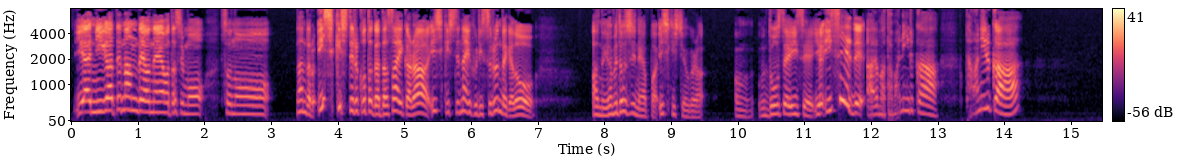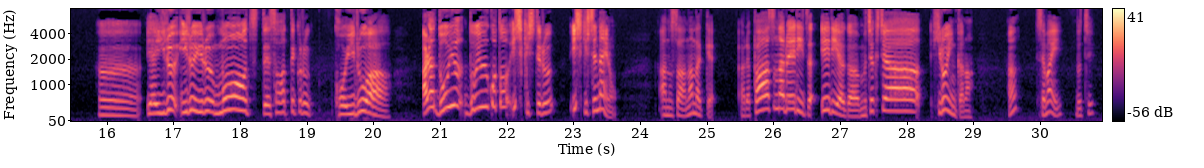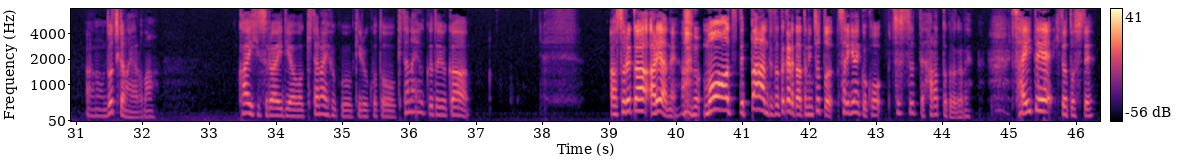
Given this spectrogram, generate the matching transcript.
いや、苦手なんだよね、私も。その、なんだろう、意識してることがダサいから、意識してないふりするんだけど、あの、やめてほしいね、やっぱ。意識しちゃうから。うん。同性、異性。いや、異性で、あ、まあ、たまにいるか。たまにいるかうん。いや、いる、いる、いる。もう、つって触ってくる子いるわ。あれはどういう、どういうこと？意識してる？意識してないの？あのさ、なんだっけ？あれ、パーソナルエリア、エリアがむちゃくちゃ広いんかな？ん狭い？どっち？あの、どっちかなんやろな。回避するアイディアは汚い服を着ることを、汚い服というか、あ、それか、あれやね。あの、もうっつってバーンって叩かれた後にちょっとさりげなくこう、ツッスって払っとくとかね。最低、人として。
